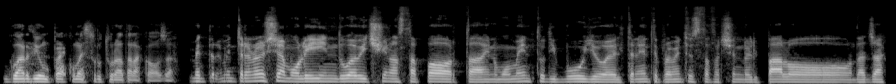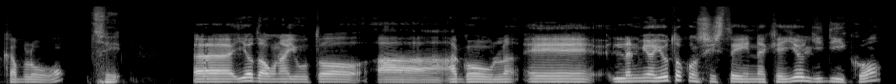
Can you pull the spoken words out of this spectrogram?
guardi un po' come è strutturata la cosa. mentre, mentre noi siamo lì in due vicino a sta porta, in un momento di buio e il tenente probabilmente sta facendo il palo da giacca blu, Sì. Eh, io do un aiuto a, a Goal e il mio aiuto consiste in che io gli dico,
